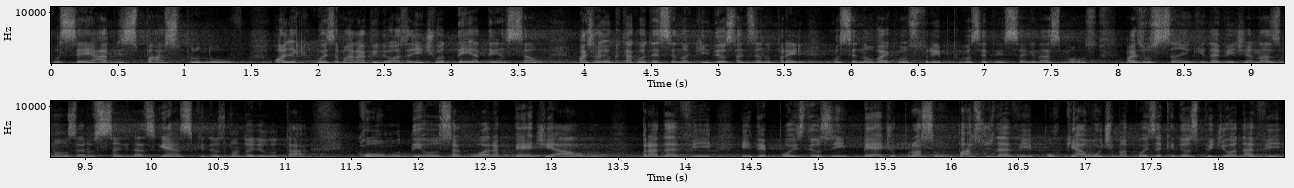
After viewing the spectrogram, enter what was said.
você abre espaço para o novo. Olha que coisa maravilhosa. A gente odeia a tensão, mas olha o que está acontecendo aqui. Deus está dizendo para ele: você não vai construir porque você tem sangue nas mãos. Mas o sangue que Davi tinha nas mãos era o sangue das guerras que Deus mandou ele lutar. Como Deus agora pede algo para Davi e depois Deus impede o próximo passo de Davi, porque a última coisa que Deus pediu a Davi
